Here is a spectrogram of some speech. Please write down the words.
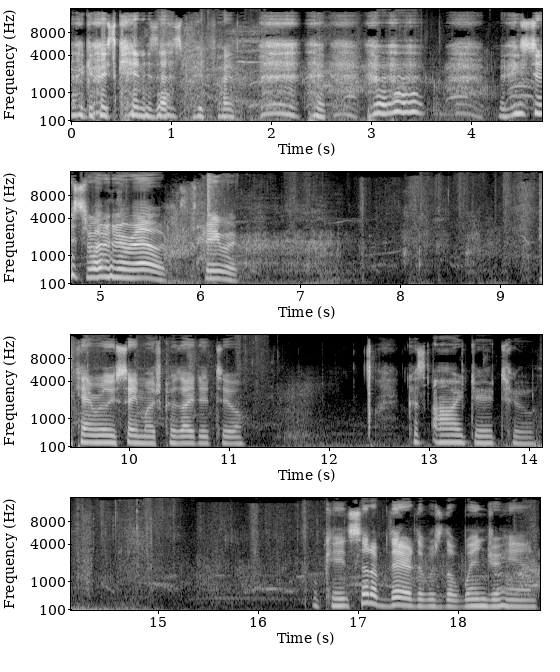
That guy's getting his ass beat by the... He's just running around, screaming. I can't really say much because I did too. Because I did too. Okay, set up there, there was the wind your hand.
